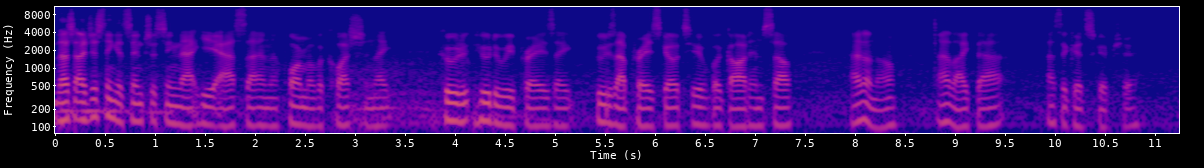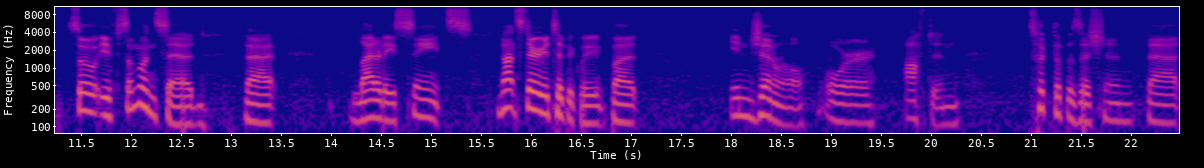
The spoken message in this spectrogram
That's. I just think it's interesting that he asked that in the form of a question, like, who do, who do we praise? Like, who's that praise go to but God Himself? I don't know. I like that. That's a good scripture. So if someone said that Latter day Saints, not stereotypically, but in general or often, took the position that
